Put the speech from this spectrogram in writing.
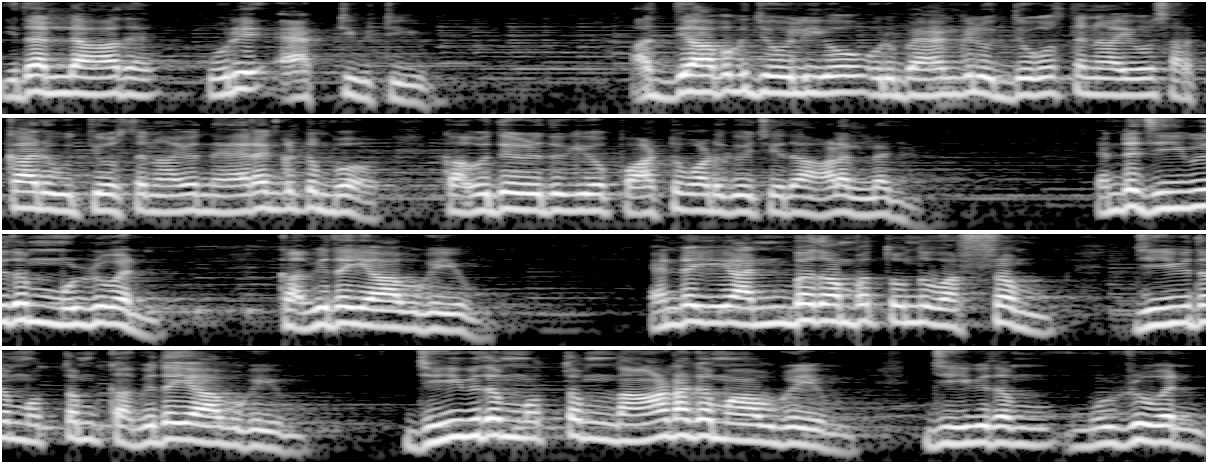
ഇതല്ലാതെ ഒരു ആക്ടിവിറ്റിയും അധ്യാപക ജോലിയോ ഒരു ബാങ്കിൽ ഉദ്യോഗസ്ഥനായോ സർക്കാർ ഉദ്യോഗസ്ഥനായോ നേരം കിട്ടുമ്പോൾ കവിത എഴുതുകയോ പാട്ട് പാടുകയോ ചെയ്ത ആളല്ല ഞാൻ. എന്റെ ജീവിതം മുഴുവൻ കവിതയാവുകയും എന്റെ ഈ അൻപത് അമ്പത്തൊന്ന് വർഷം ജീവിതം മൊത്തം കവിതയാവുകയും ജീവിതം മൊത്തം നാടകമാവുകയും ജീവിതം മുഴുവൻ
